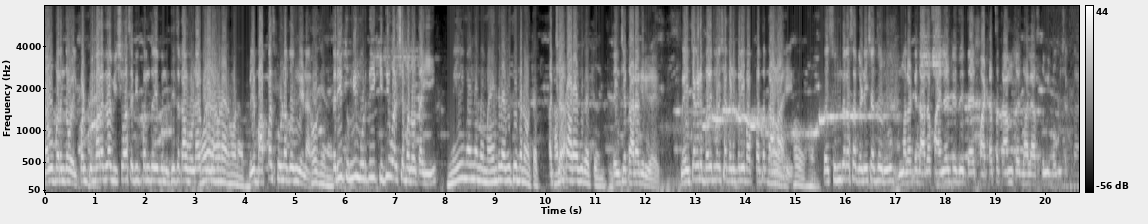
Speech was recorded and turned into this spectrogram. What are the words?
नऊ पर्यंत होईल. पण तुम्हाला जर विश्वास आहे तिथपर्यंत हे मूर्तीचं काम होणार होणार पूर्ण? होणार. होणार म्हणजे बाप्पाच पूर्ण करून घेणार. हो घेणार. तरी तुम्ही मूर्ती किती वर्ष बनवता ही? मी म्हणजे महेंद्र रवी ते बनवतात. अच्छा. आम्ही कारागीर होतो यांचे. त्यांचे कारागिरी आहेत. मग यांच्याकडे बरेच वर्ष गणपती बाप्पाचं काम आहे. हो हो. तर सुंदर असं गणेशाचं रूप मला वाटतं दादा फायनल टे देत आहेत. पाटाचं काम क- झालं असं तुम्ही बघू शकता.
